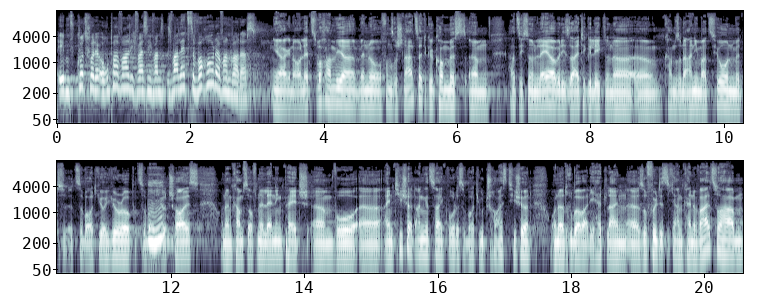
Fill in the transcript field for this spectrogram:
Eben kurz vor der Europawahl. Ich weiß nicht, wann es war letzte Woche oder wann war das? Ja, genau. Letzte Woche haben wir, wenn du auf unsere Startseite gekommen bist, ähm, hat sich so ein Layer über die Seite gelegt und da äh, kam so eine Animation mit It's about your Europe, It's about mhm. your choice und dann kamst du auf eine Landingpage, ähm, wo äh, ein T-Shirt angezeigt wurde, das About You Choice T-Shirt. Und darüber war die Headline, äh, so fühlt es sich an, keine Wahl zu haben.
